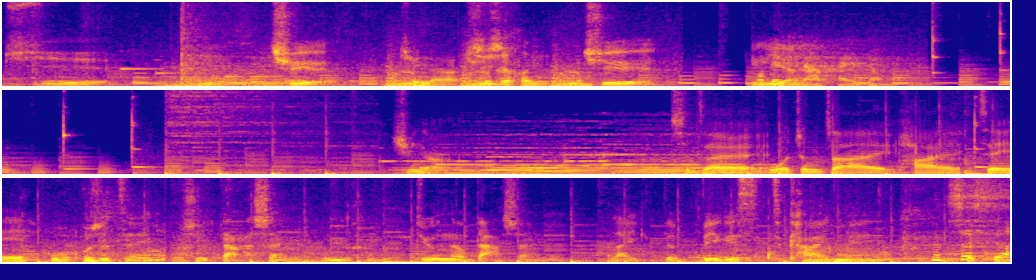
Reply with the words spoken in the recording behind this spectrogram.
去，嗯，去，去哪？其实很去。我给你俩拍一张吧。去哪？现在我正在拍贼，我不是贼，我是大善人吴宇恒。Do you know 大善人？Like the biggest kind man。谢谢。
